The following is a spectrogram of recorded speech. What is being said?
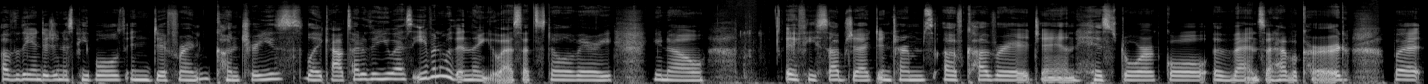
of the indigenous peoples in different countries, like outside of the US, even within the US. That's still a very, you know, iffy subject in terms of coverage and historical events that have occurred. But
